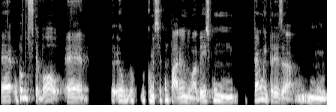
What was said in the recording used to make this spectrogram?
é, o clube de futebol, é, eu, eu, comecei comparando uma vez com pega uma empresa um,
